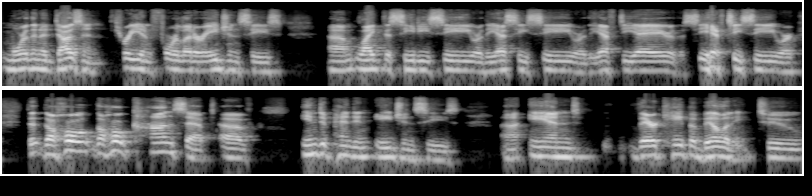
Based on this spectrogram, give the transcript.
more than a dozen three and four letter agencies um, like the CDC or the SEC or the FDA or the CFTC or the, the whole the whole concept of independent agencies uh, and their capability to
